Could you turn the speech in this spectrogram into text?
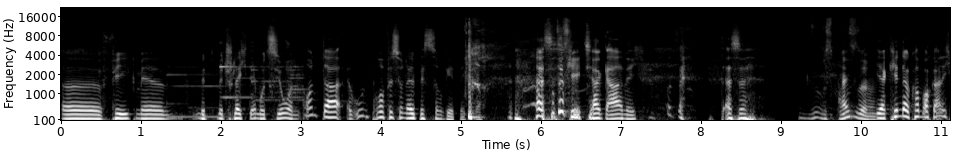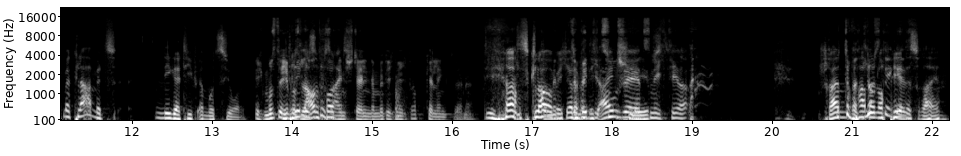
unfähig mehr mit, mit schlechten Emotionen. Und da äh, unprofessionell bis zum geht nicht mehr. also das geht ja gar nicht. Also, Was meinst du? ja, Kinder kommen auch gar nicht mehr klar mit Negativemotionen. Ich musste Die das Lautes sofort- einstellen, damit ich nicht abgelenkt werde. Die, ja, das glaube ich, aber damit nicht die Zuseher jetzt einschläfst. nicht hier. Schreiben ein paar Mal noch. Penis rein.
